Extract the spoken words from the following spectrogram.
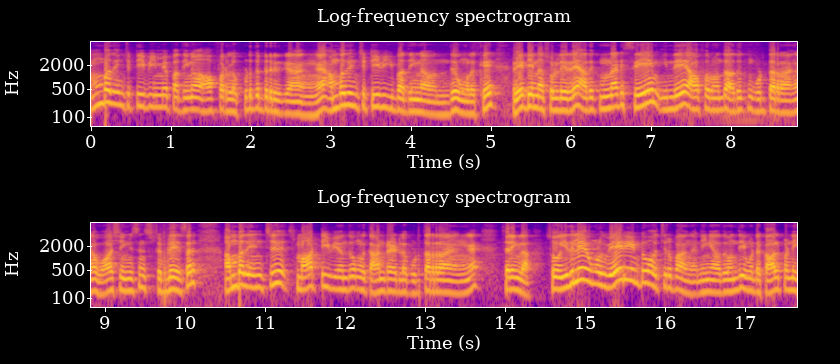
ஐம்பது இன்ச் டிவியுமே பார்த்தீங்கன்னா ஆஃபரில் கொடுத்துட்டு இருக்காங்க. ஐம்பது இன்ச் டிவிக்கு பார்த்தீங்கன்னா வந்து உங்களுக்கு ரேட்டிங் நான் சொல்லிடுறேன். அதுக்கு முன்னாடி சேம் இதே ஆஃபர் வந்து அதுக்கும் கொடுத்துட்றாங்க. வாஷிங் மிஷின் ஸ்டெபிளைசர் ஐம்பது இன்ச்சு ஸ்மார்ட் டிவி வந்து உங்களுக்கு ஆண்ட்ராய்டில் கொடுத்துட்றாங்க. சரிங்களா? ஸோ இதுலேயே உங்களுக்கு வேரியண்ட்டும் வச்சுருப்பாங்க. நீங்கள் அது வந்து இவங்கள்ட்ட கால் பண்ணி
